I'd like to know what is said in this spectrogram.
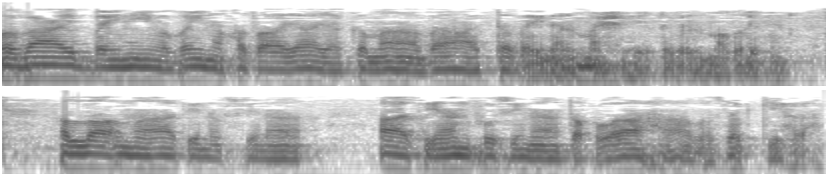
وباعد بيني وبين خطاياي كما باعدت بين المشرق والمغرب. اللهم آت نفسنا، آت أنفسنا تقواها وزكها.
